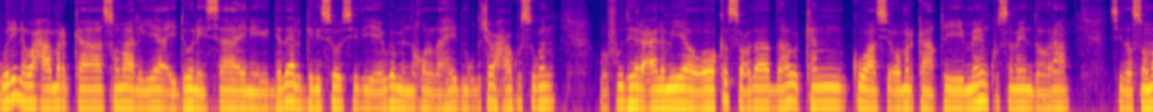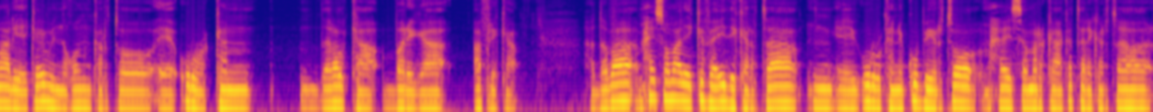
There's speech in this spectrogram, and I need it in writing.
Welina waxaa markaa soomaaliya ay dooneysaa inay dadaal geliso sidii ay uga mid noqon lahayd muqdisho waxaa ku sugan wafuud heer caalamiya oo ka socda dalalkan kuwaasi oo markaa qiimeyn ku sameyn doona sida soomaaliya ay kaga mid noqon karto ee ururkan dalalka bariga africa haddaba maxay soomaaliya ka faa-iidi kartaa in ay ururkani ku biirto? Maxayse markaa ka tari kartaa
